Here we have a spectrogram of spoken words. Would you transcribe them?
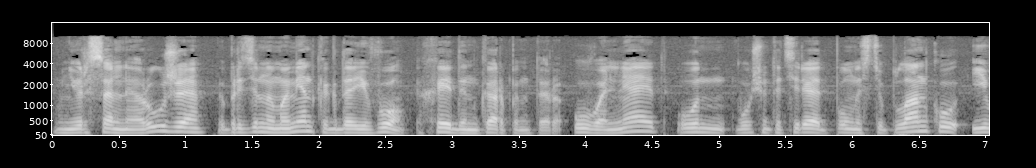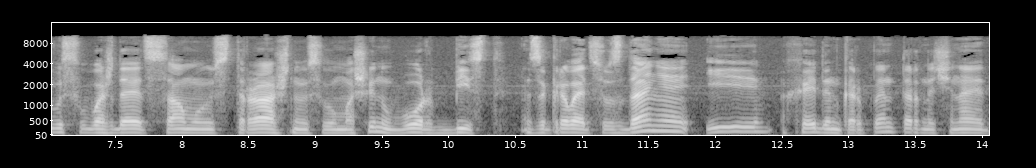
универсальное оружие. В определенный момент, когда его Хейден Карпентер Карпентер увольняет, он, в общем-то, теряет полностью планку и высвобождает самую страшную свою машину War Beast. Закрывает все здание, и Хейден Карпентер начинает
